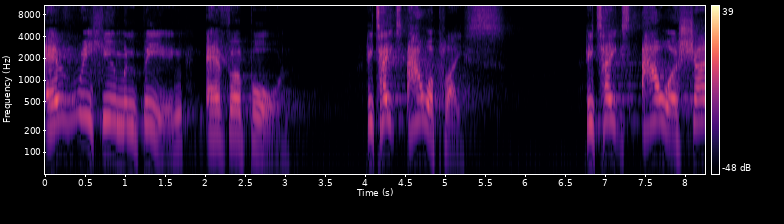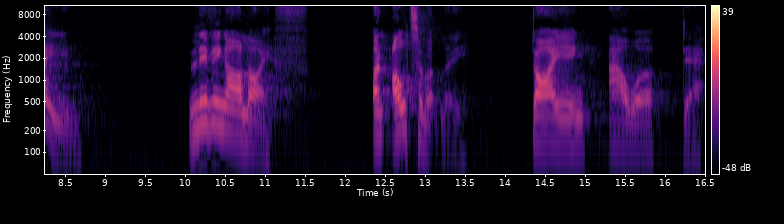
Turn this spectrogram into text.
every human being ever born. He takes our place. He takes our shame, living our life, and ultimately dying our death.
